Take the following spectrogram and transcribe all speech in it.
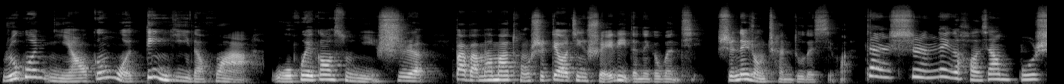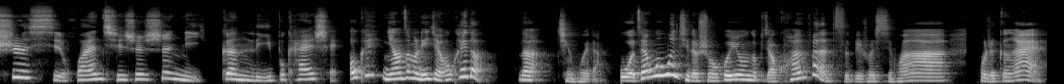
如果你要跟我定义的话，我会告诉你是爸爸妈妈同时掉进水里的那个问题，是那种程度的喜欢。但是那个好像不是喜欢，其实是你更离不开谁。OK，你要这么理解，OK 的。那请回答。我在问问题的时候会用一个比较宽泛的词，比如说喜欢啊，或者更爱。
